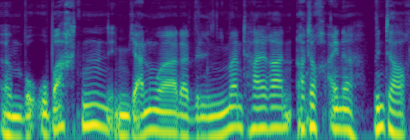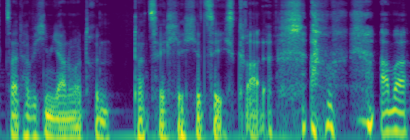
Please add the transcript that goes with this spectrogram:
ähm, beobachten. Im Januar, da will niemand heiraten. Ah, doch, eine Winterhochzeit habe ich im Januar drin. Tatsächlich, jetzt sehe ich es gerade. aber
